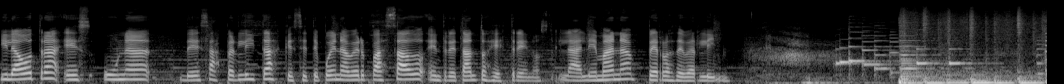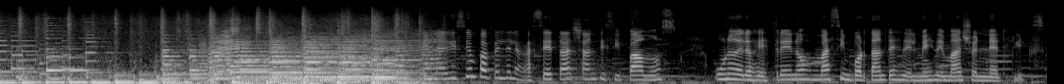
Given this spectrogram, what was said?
y la otra es una de esas perlitas que se te pueden haber pasado entre tantos estrenos, la alemana Perros de Berlín. Papel de la Gaceta ya anticipamos uno de los estrenos más importantes del mes de mayo en Netflix.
